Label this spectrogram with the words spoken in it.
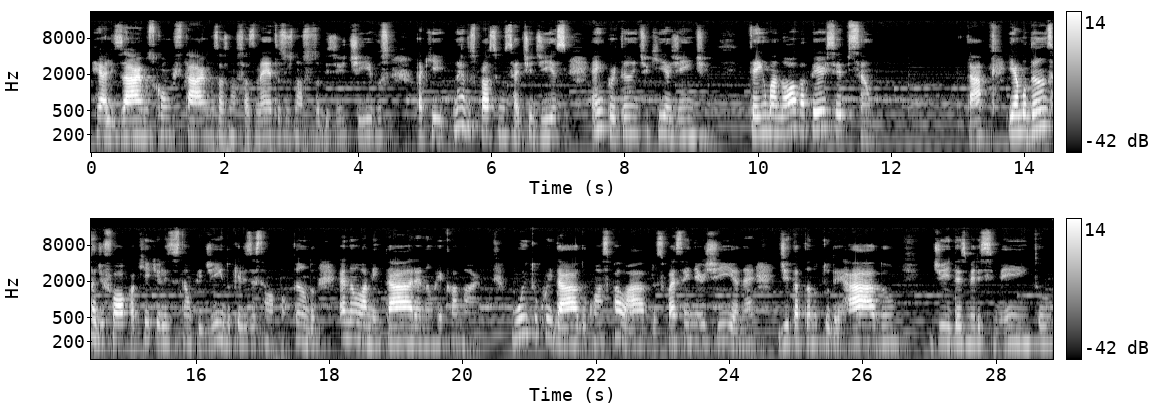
realizarmos, conquistarmos as nossas metas, os nossos objetivos, daqui, né, dos próximos sete dias, é importante que a gente tenha uma nova percepção tá? E a mudança de foco aqui que eles estão pedindo, que eles estão apontando, é não lamentar, é não reclamar. Muito cuidado com as palavras, com essa energia, né? De tá dando tudo errado, de desmerecimento,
